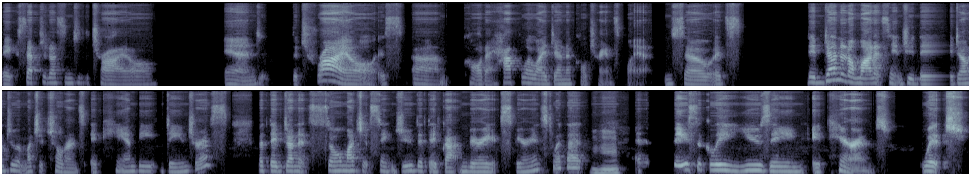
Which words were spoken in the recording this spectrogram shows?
they accepted us into the trial. And the trial is um, called a haploidentical transplant. And so it's they've done it a lot at St. Jude. They don't do it much at Children's. It can be dangerous, but they've done it so much at St. Jude that they've gotten very experienced with it. Mm-hmm. And basically using a parent, which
